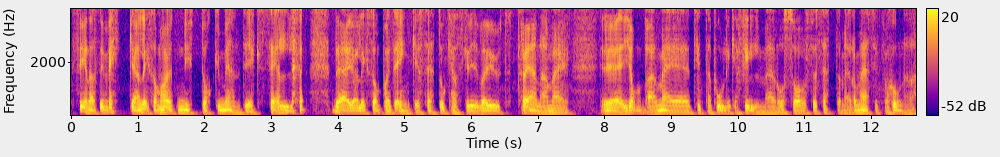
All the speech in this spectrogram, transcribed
senast i veckan liksom har jag ett nytt dokument i Excel där jag liksom på ett enkelt sätt då kan skriva ut, träna mig, eh, jobbar med, titta på olika filmer och så försätta mig i de här situationerna.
